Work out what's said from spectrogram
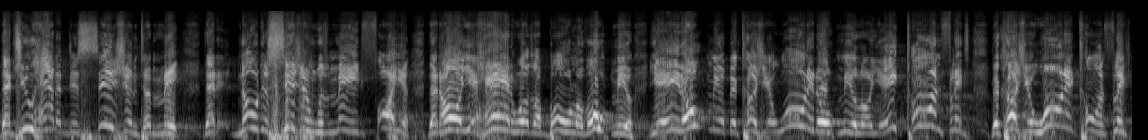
that you had a decision to make, that no decision was made for you, that all you had was a bowl of oatmeal. You ate oatmeal because you wanted oatmeal, or you ate cornflakes because you wanted cornflakes.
